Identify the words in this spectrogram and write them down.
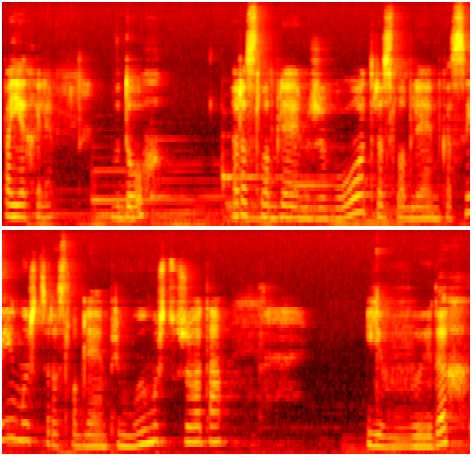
Поехали. Вдох. Расслабляем живот, расслабляем косые мышцы, расслабляем прямую мышцу живота. И выдох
